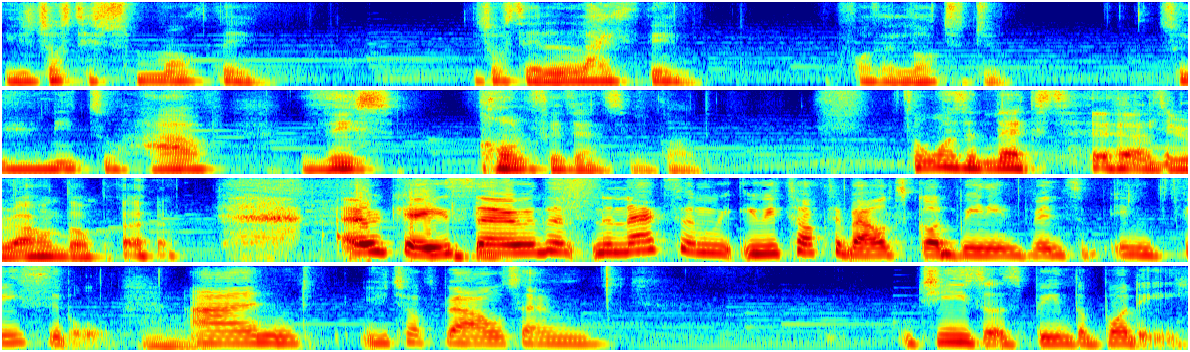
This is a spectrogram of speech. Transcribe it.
It's just a small thing. It's just a light thing for the Lord to do. So you need to have this confidence in God. So what's the next as we round up? Okay, so the, the next one we, we talked about God being invinci- invisible, and you talked about um, Jesus being the body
